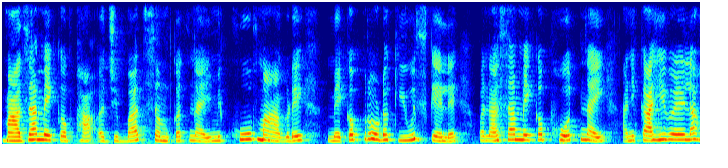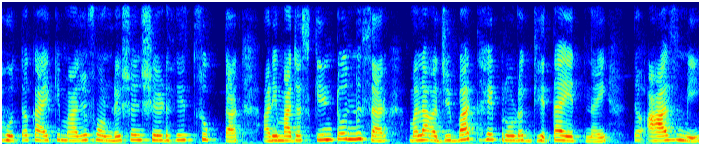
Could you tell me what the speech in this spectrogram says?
माझा मेकअप हा अजिबात चमकत नाही. मी खूप महागडे मेकअप प्रोडक्ट यूज केले पण असा मेकअप होत नाही. आणि काही वेळेला होतं काय की माझे फाउंडेशन शेड हे चुकतात आणि माझ्या स्किन टोननुसार मला अजिबात हे प्रोडक्ट घेता येत नाही. तर आज मी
